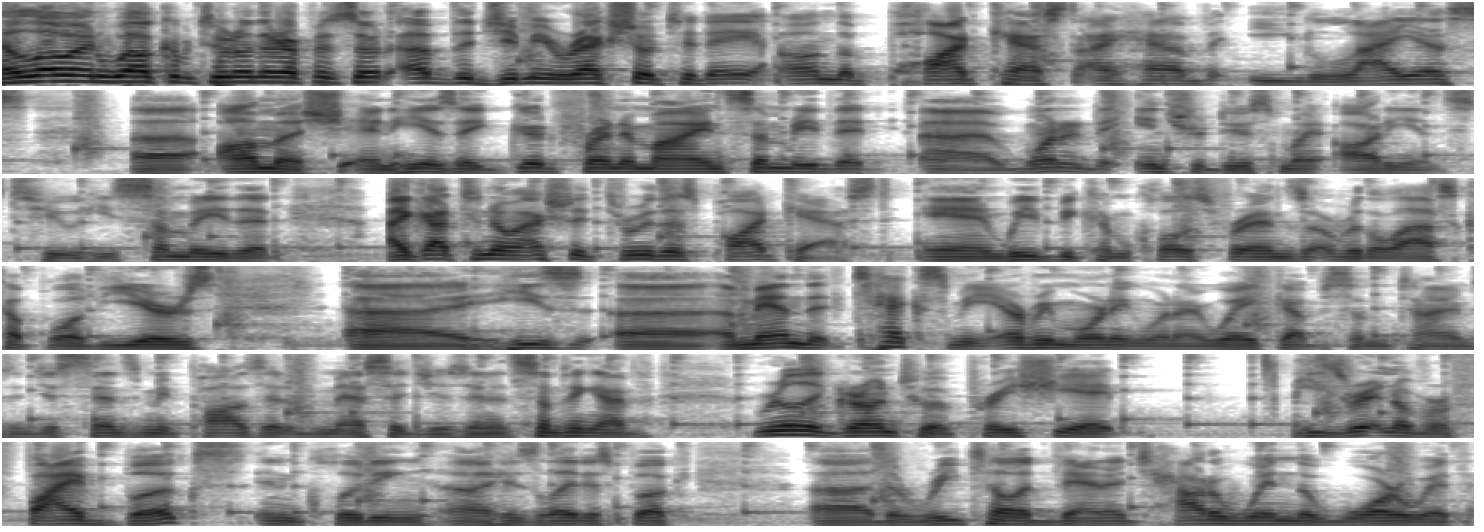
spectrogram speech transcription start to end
Hello and welcome to another episode of the Jimmy Rex Show. Today on the podcast, I have Elias uh, Amash, and he is a good friend of mine, somebody that uh, wanted to introduce my audience to. He's somebody that I got to know actually through this podcast, and we've become close friends over the last couple of years. Uh, he's uh, a man that texts me every morning when I wake up sometimes and just sends me positive messages, and it's something I've really grown to appreciate. He's written over five books, including uh, his latest book, uh, The Retail Advantage How to Win the War with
